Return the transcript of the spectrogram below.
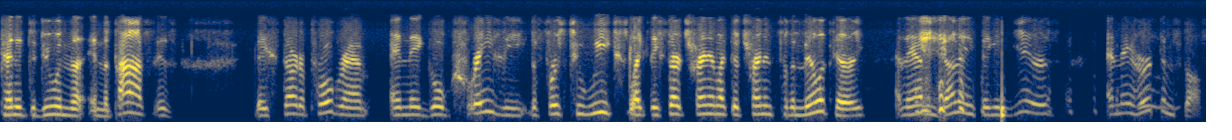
tended to do in the in the past is they start a program and they go crazy the first two weeks, like they start training like they're training for the military, and they haven't done anything in years, and they hurt themselves.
